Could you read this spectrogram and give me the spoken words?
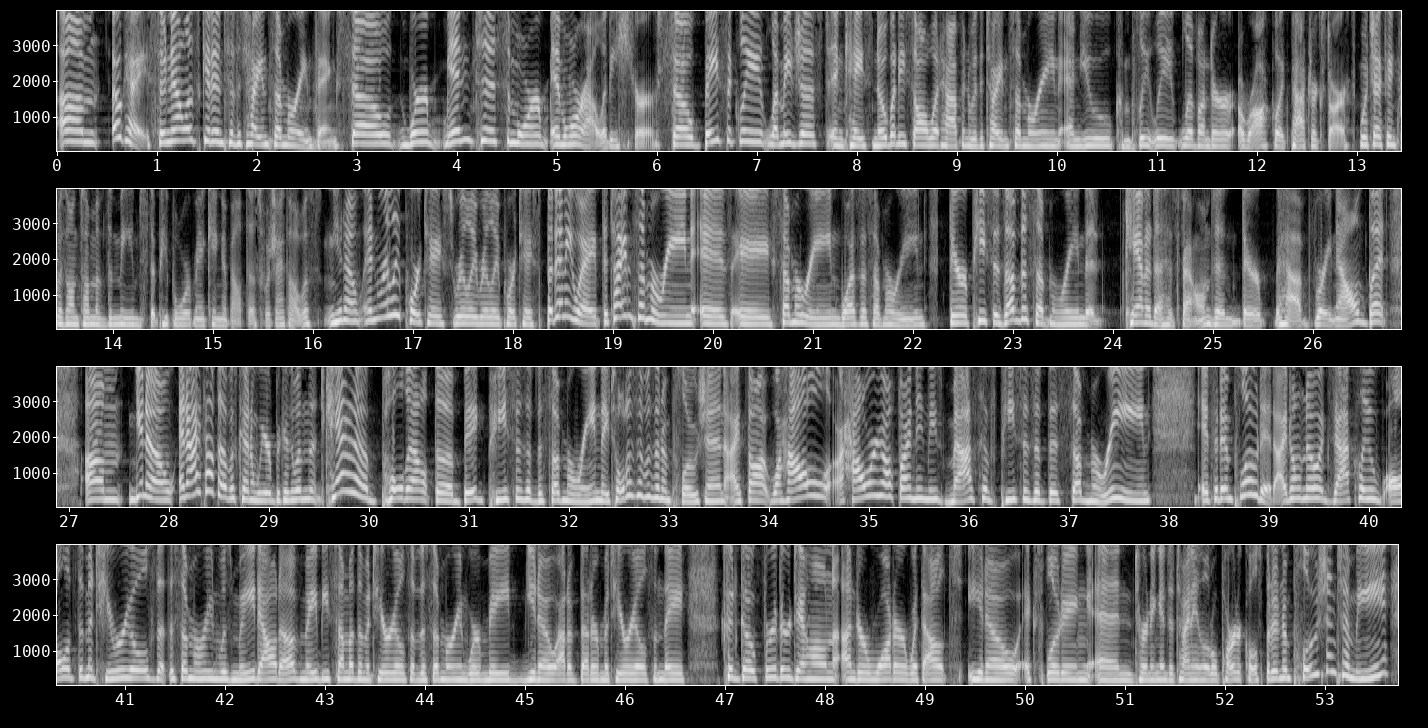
Um, okay. So now let's get into the Titan submarine thing. So we're into some more immorality here. So basically, let me just, in case nobody saw what happened with the Titan submarine and you completely live under a rock like Patrick Star, which I think was on some of the memes that people were making about this, which I thought was, you know, in really poor taste, really, really poor taste. But anyway, the Titan submarine is a submarine, was a submarine. There are pieces of the submarine that Canada has found and they have right now. But um, you know, and I thought that was kind of weird because when Canada pulled out the big pieces of the submarine, they told us it was an implosion. I thought, well, how how are y'all finding these massive pieces of this submarine if it imploded? I don't know exactly all of the materials that the submarine was made out of. Maybe some of the materials of the submarine were made, you know, out of better materials and they could go further down underwater without, you know, exploding and turning into tiny little particles. But an implosion to me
